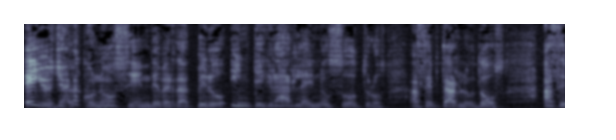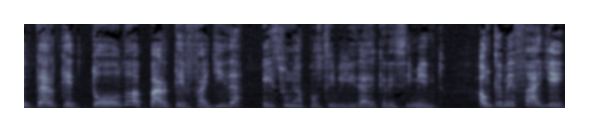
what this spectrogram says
Ellos ya la conocen, de verdad, pero integrarla en nosotros, aceptarlo. Dos, aceptar que toda parte fallida es una posibilidad de crecimiento aunque me falle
